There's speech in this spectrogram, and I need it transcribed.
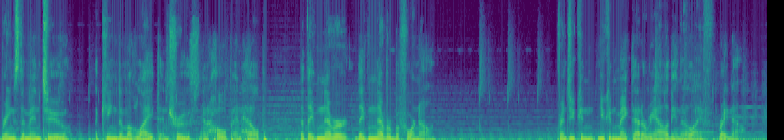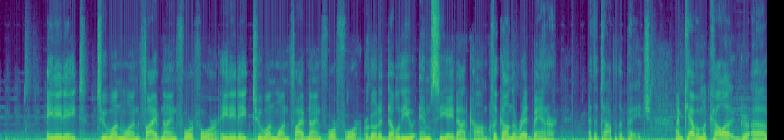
brings them into a kingdom of light and truth and hope and help that they've never they've never before known. Friends, you can you can make that a reality in their life right now. 888-211-5944, 888-211-5944, or go to WMCA.com. Click on the red banner at the top of the page. I'm Kevin McCullough. Uh,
